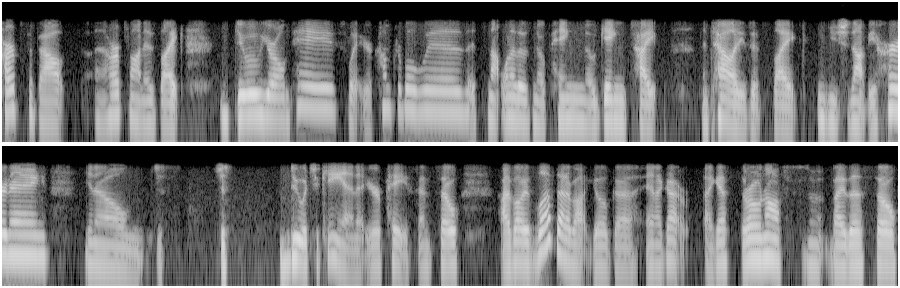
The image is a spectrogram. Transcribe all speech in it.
harps about harps on is like do your own pace, what you're comfortable with. It's not one of those no pain, no gain type mentalities. It's like you should not be hurting, you know, just just do what you can at your pace. And so I've always loved that about yoga and I got I guess thrown off by this. So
